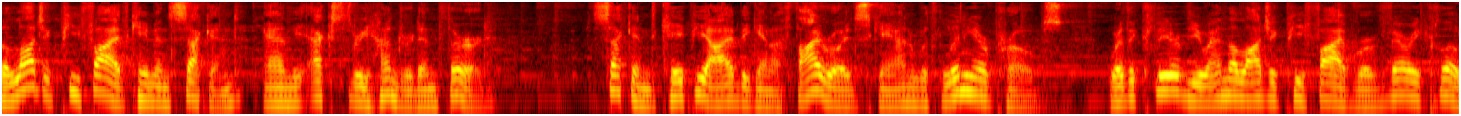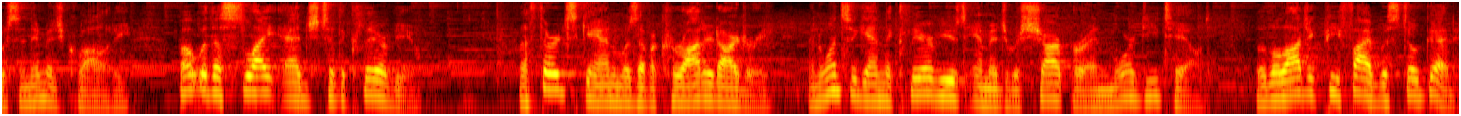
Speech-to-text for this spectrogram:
The LOGIQ P5 came in second and the X300 in third. Second, KPI began a thyroid scan with linear probes, where the ClearVue and the LOGIQ P5 were very close in image quality, but with a slight edge to the ClearVue. The third scan was of a carotid artery, and once again the ClearVue's image was sharper and more detailed, though the LOGIQ P5 was still good.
